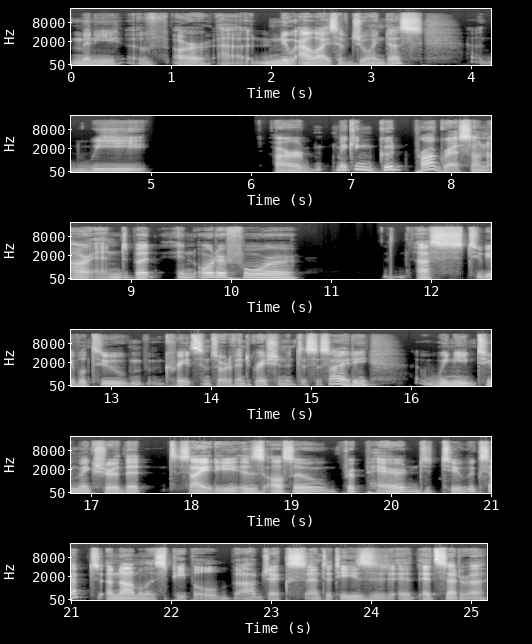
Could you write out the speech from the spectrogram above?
many of our uh, new allies have joined us, we are making good progress on our end, but in order for us to be able to create some sort of integration into society, we need to make sure that society is also prepared to accept anomalous people, objects, entities, etc.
